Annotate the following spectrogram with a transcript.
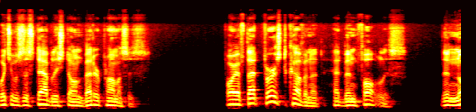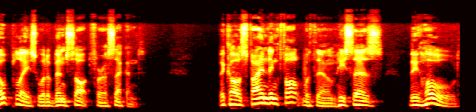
which was established on better promises. For if that first covenant had been faultless, then no place would have been sought for a second. Because finding fault with them, he says, Behold,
